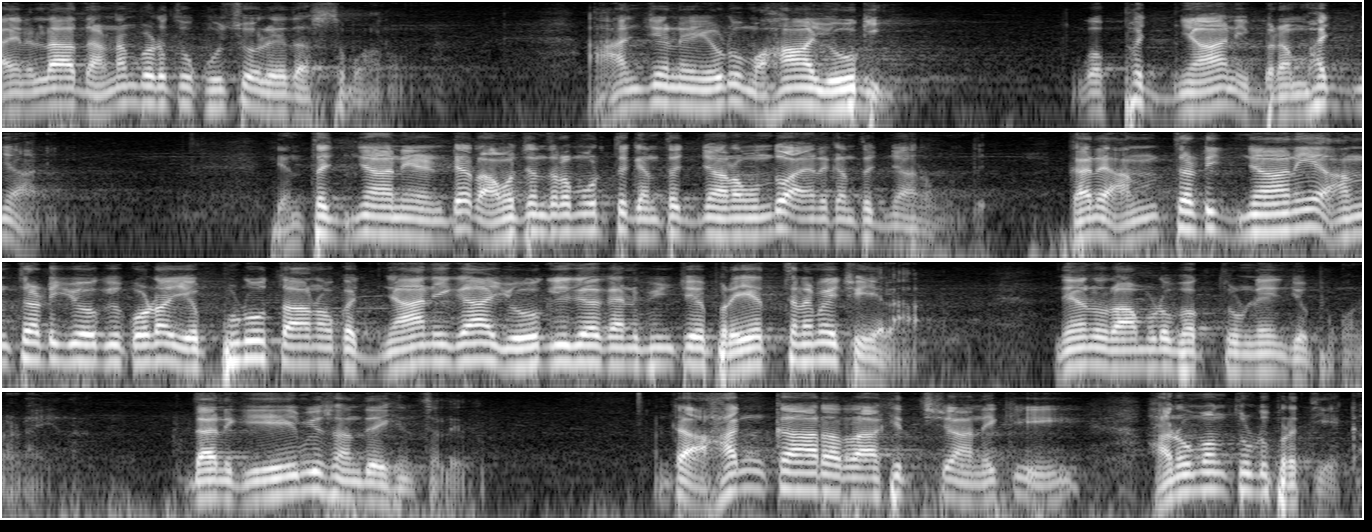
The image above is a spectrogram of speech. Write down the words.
ఆయన ఇలా దండం పెడుతూ కూర్చోలేదు అస్తమానం. ఆంజనేయుడు మహాయోగి గొప్ప జ్ఞాని బ్రహ్మజ్ఞాని. ఎంత జ్ఞాని అంటే రామచంద్రమూర్తికి ఎంత జ్ఞానం ఉందో ఆయనకి ఎంత జ్ఞానం ఉంది. కానీ అంతటి జ్ఞాని అంతటి యోగి కూడా ఎప్పుడూ తాను ఒక జ్ఞానిగా యోగిగా కనిపించే ప్రయత్నమే చేయాల. నేను రాముడు భక్తుడిని అని చెప్పుకున్నాడు ఆయన. దానికి ఏమీ సందేహించలేదు. అంటే అహంకార రాహిత్యానికి హనుమంతుడు ప్రత్యేక.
